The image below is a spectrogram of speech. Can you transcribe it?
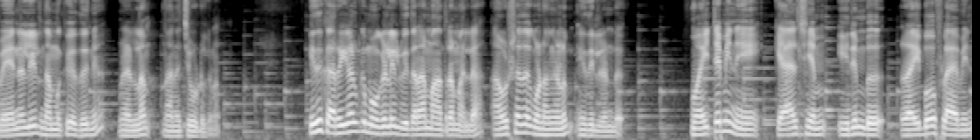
വേനലിൽ നമുക്ക് ഇതിന് വെള്ളം നനച്ചു കൊടുക്കണം. ഇത് കറികൾക്ക് മുകളിൽ വിതറാൻ മാത്രമല്ല ഔഷധ ഗുണങ്ങളും ഇതിലുണ്ട്. വൈറ്റമിൻ എ കാൽഷ്യം ഇരുമ്പ് റൈബോഫ്ലാവിൻ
